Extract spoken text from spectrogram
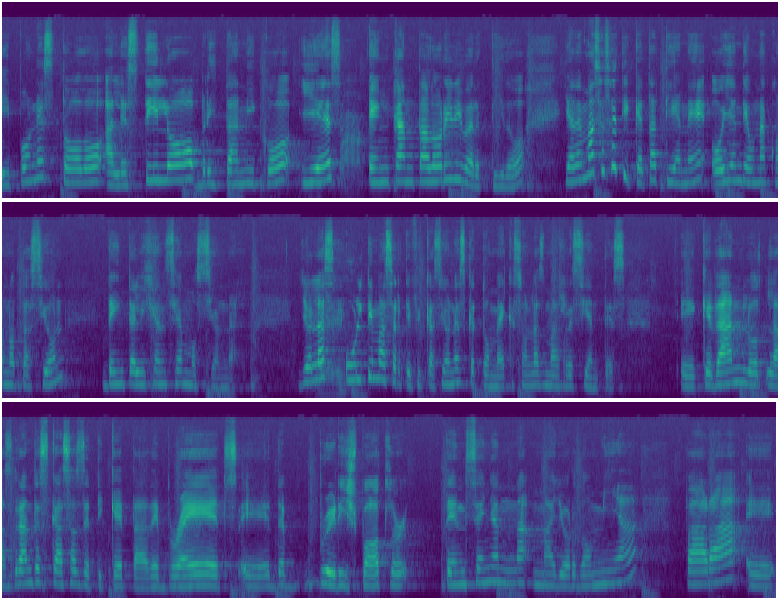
y pones todo al estilo británico y es Wow. encantador y divertido. Y además esa etiqueta tiene hoy en día una connotación de inteligencia emocional. Yo las últimas certificaciones que tomé, que son las más recientes, eh, que dan lo- las grandes casas de etiqueta, de Breads, eh, de British Butler, te enseñan una mayordomía para eh,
